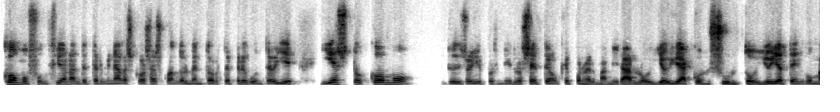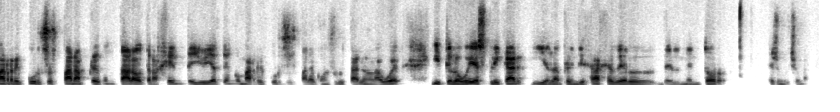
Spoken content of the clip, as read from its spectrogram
cómo funcionan determinadas cosas cuando el mentor te pregunte, oye, ¿y esto cómo? Entonces, oye, pues ni lo sé, tengo que ponerme a mirarlo, yo ya consulto, yo ya tengo más recursos para preguntar a otra gente, yo ya tengo más recursos para consultar en la web y te lo voy a explicar y el aprendizaje del, del mentor es mucho más.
